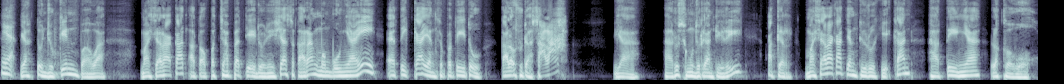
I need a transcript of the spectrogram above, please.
Ya. Ya, tunjukin bahwa masyarakat atau pejabat di Indonesia sekarang mempunyai etika yang seperti itu. Kalau sudah salah, ya harus mengundurkan diri agar masyarakat yang dirugikan hatinya legowo.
